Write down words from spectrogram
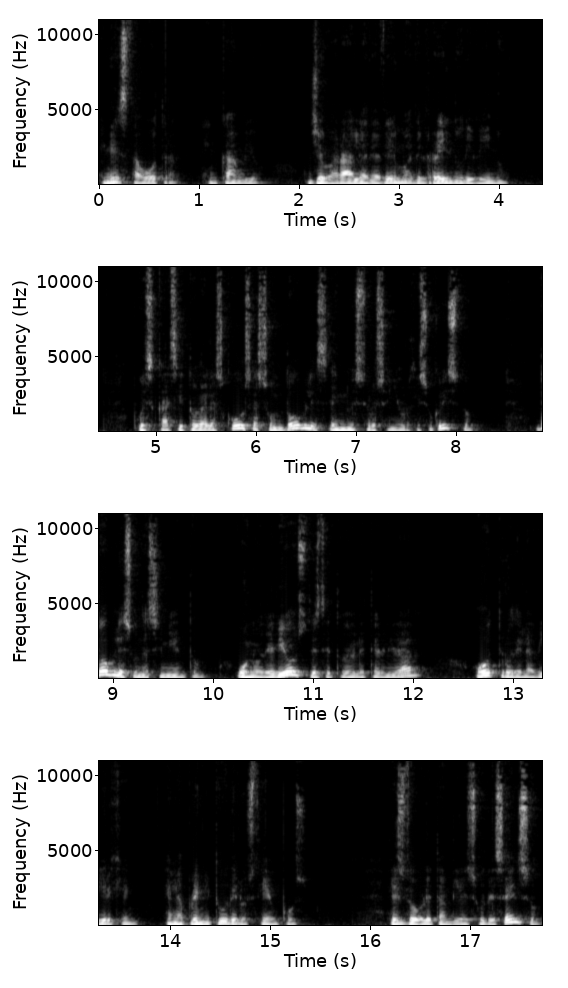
En esta otra, en cambio, llevará la diadema del reino divino, pues casi todas las cosas son dobles en nuestro Señor Jesucristo. Doble su nacimiento, uno de Dios desde toda la eternidad, otro de la Virgen en la plenitud de los tiempos. Es doble también su descenso,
